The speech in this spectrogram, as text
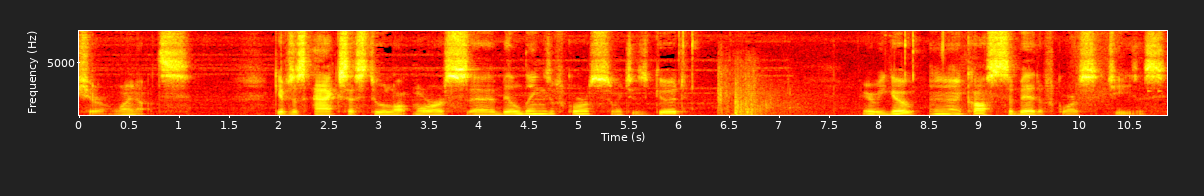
Sure, why not? Gives us access to a lot more uh, buildings, of course, which is good. Here we go. Uh, costs a bit, of course. Jesus.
